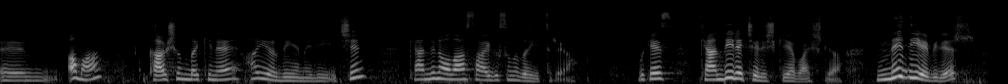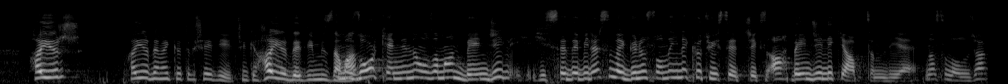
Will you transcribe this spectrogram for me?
Ee, ama karşındakine hayır diyemediği için kendine olan saygısını da yitiriyor. Bu kez kendiyle çelişkiye başlıyor. Ne diyebilir? Hayır Hayır demek kötü bir şey değil. Çünkü hayır dediğimiz Ama zaman zor kendini o zaman bencil hissedebilirsin ve günün sonunda yine kötü hissedeceksin. Ah bencillik yaptım diye. Nasıl olacak?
